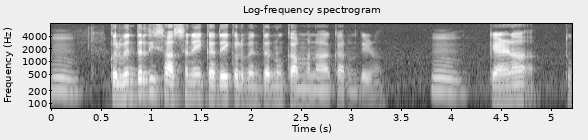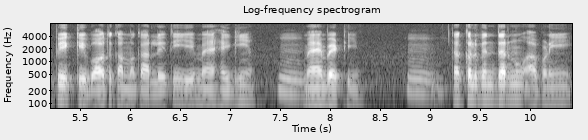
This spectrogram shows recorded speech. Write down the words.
ਹੂੰ। ਕੁਲਵਿੰਦਰ ਦੀ ਸੱਸ ਨੇ ਕਦੇ ਕੁਲਵਿੰਦਰ ਨੂੰ ਕੰਮ ਨਾ ਕਰਨ ਦੇਣਾ। ਹੂੰ। ਕਹਿਣਾ ਤੂੰ ਪੇਕੇ ਬਹੁਤ ਕੰਮ ਕਰ ਲਈ ਧੀਏ ਮੈਂ ਹੈਗੀ ਆ ਮੈਂ ਬੈਠੀ ਆ। ਹੂੰ। ਤਾਂ ਕੁਲਵਿੰਦਰ ਨੂੰ ਆਪਣੀ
